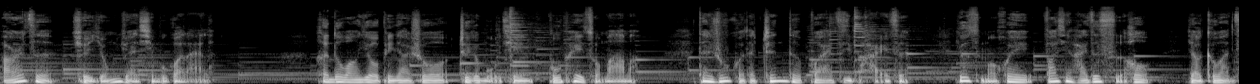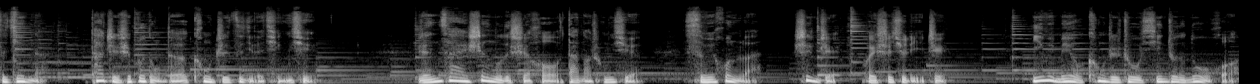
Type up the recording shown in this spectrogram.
儿子却永远醒不过来了。很多网友评价说，这个母亲不配做妈妈。但如果她真的不爱自己的孩子，又怎么会发现孩子死后要割腕自尽呢？她只是不懂得控制自己的情绪。人在盛怒的时候，大脑充血，思维混乱，甚至会失去理智。因为没有控制住心中的怒火，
